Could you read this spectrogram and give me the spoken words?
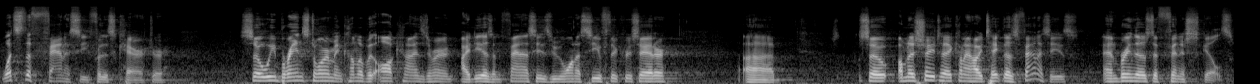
what's the fantasy for this character? So we brainstorm and come up with all kinds of different ideas and fantasies we want to see for the Crusader. Uh, so I'm going to show you today kind of how I take those fantasies and bring those to finished skills.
